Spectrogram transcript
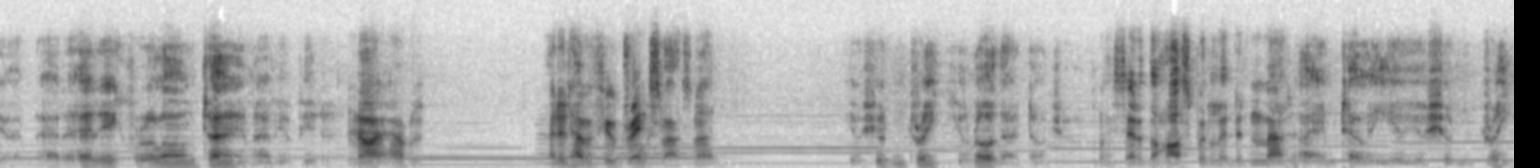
You haven't had a headache for a long time, have you, Peter? No, I haven't. I did have a few drinks last night. You shouldn't drink. You know that, don't you? I said at the hospital it didn't matter. I'm telling you, you shouldn't drink.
